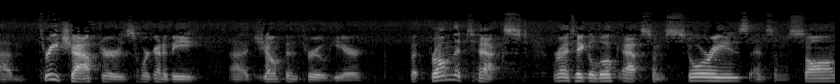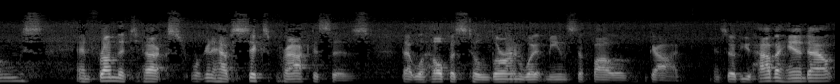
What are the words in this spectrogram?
um, three chapters we're going to be uh, jumping through here. But from the text, we're going to take a look at some stories and some songs. And from the text, we're going to have six practices that will help us to learn what it means to follow God. And so if you have a handout,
